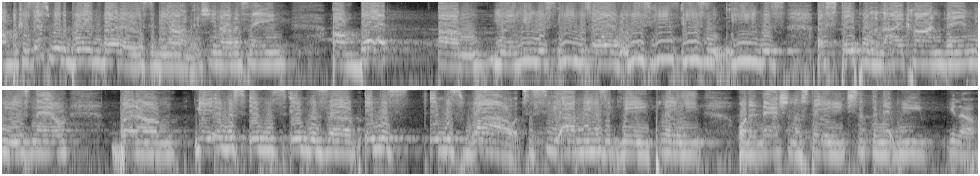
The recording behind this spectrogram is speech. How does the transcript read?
um, because that's where the bread and butter is, to be honest. You know what I'm saying? Um, but um, yeah, he was he was over. He's he's he's he was a staple and icon then. He is now. But um, yeah, it was it was it was uh, it was it was wild to see our music being played on a national stage. Something that we you know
